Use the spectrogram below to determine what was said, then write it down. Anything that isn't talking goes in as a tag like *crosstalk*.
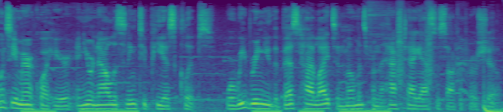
Quincy Amarikwa here, and you are now listening to PS Clips, where we bring you the best highlights and moments from the hashtag Ask the Soccer Pro show.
